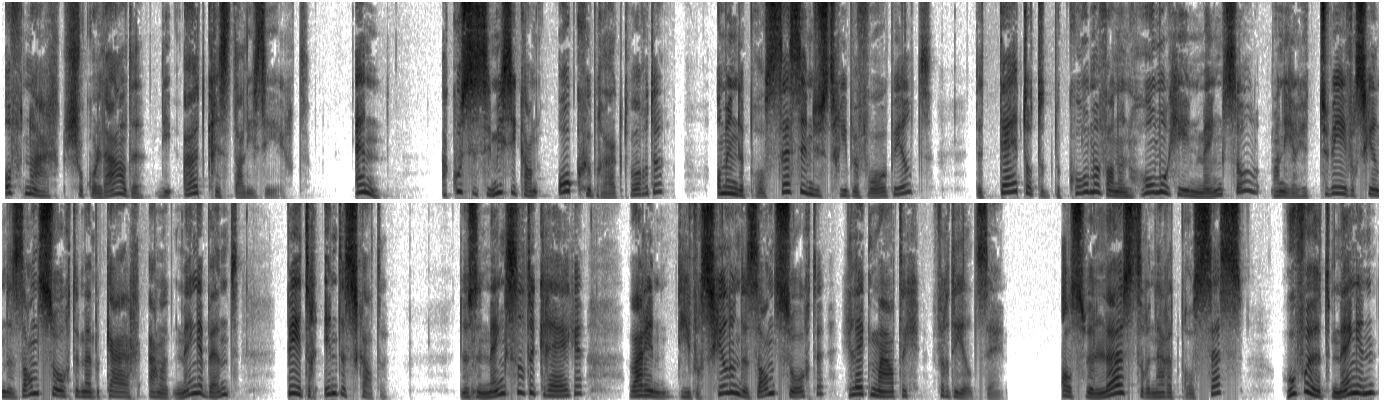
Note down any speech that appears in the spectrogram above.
of naar chocolade die uitkristalliseert. En akoestische emissie kan ook gebruikt worden om in de procesindustrie bijvoorbeeld de tijd tot het bekomen van een homogeen mengsel, wanneer je twee verschillende zandsoorten met elkaar aan het mengen bent, beter in te schatten dus een mengsel te krijgen waarin die verschillende zandsoorten gelijkmatig verdeeld zijn. Als we luisteren naar het proces, hoeven we het mengen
